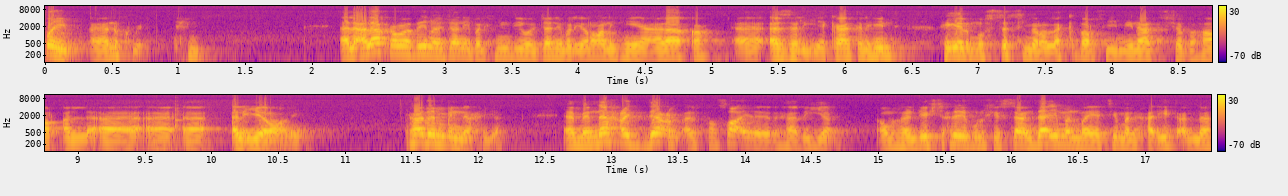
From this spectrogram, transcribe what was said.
طيب نكمل. العلاقة ما بين الجانب الهندي والجانب الإيراني هي علاقة أزلية. كانت الهند هي المستثمر الأكبر في ميناء شبهار الإيراني. هذا من ناحية. من ناحية دعم الفصائل الإرهابية أو مثلا جيش تحرير بلوشستان دائما ما يتم الحديث أن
